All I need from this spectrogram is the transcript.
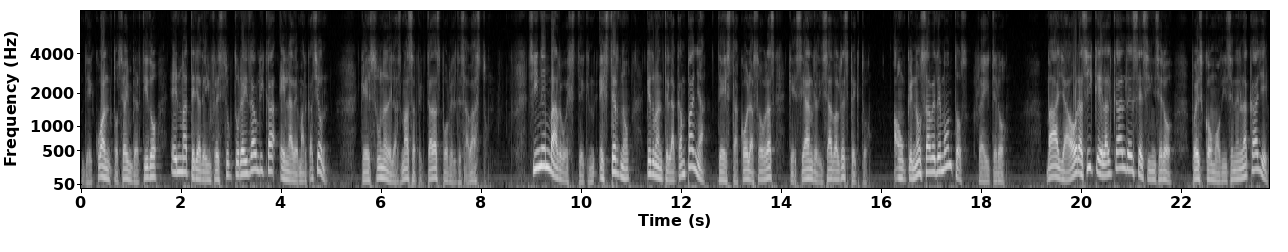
de cuánto se ha invertido en materia de infraestructura hidráulica en la demarcación, que es una de las más afectadas por el desabasto. Sin embargo, externo que durante la campaña destacó las obras que se han realizado al respecto, aunque no sabe de montos, reiteró. Vaya, ahora sí que el alcalde se sinceró, pues como dicen en la calle,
